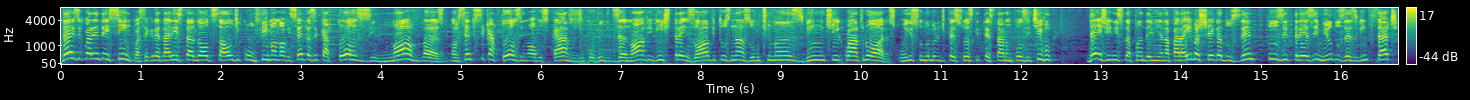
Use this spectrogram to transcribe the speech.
10h45, a Secretaria Estadual de Saúde confirma 914 novas, 914 novos casos de Covid-19 e 23 óbitos nas últimas 24 horas. Com isso, o número de pessoas que testaram positivo desde o início da pandemia na Paraíba chega a 213.227,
